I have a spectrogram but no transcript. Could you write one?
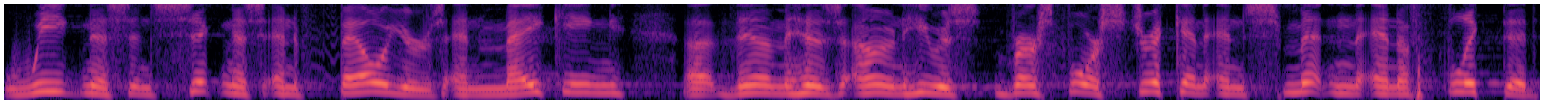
weakness and sickness and failures and making uh, them His own. He was, verse 4, stricken and smitten and afflicted.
